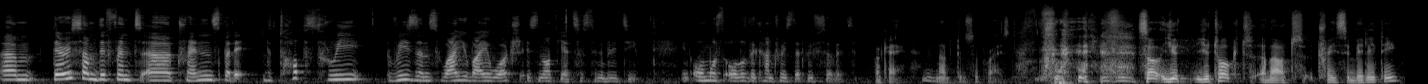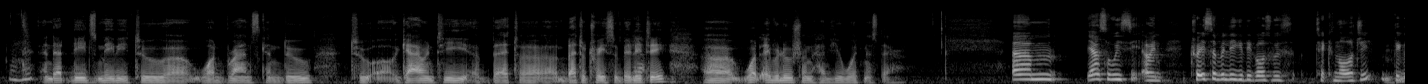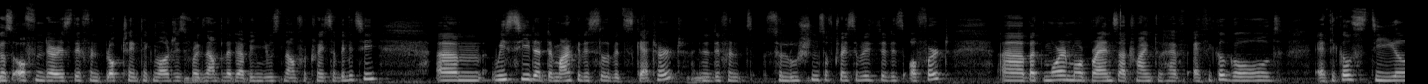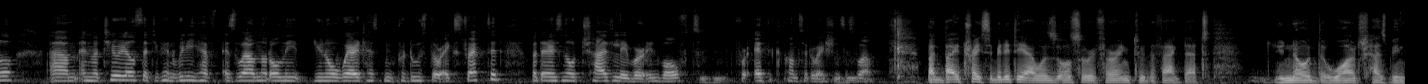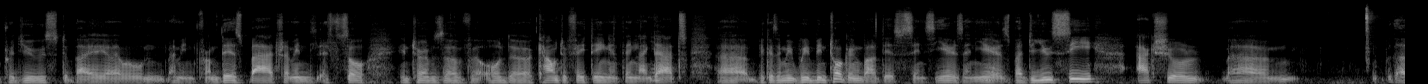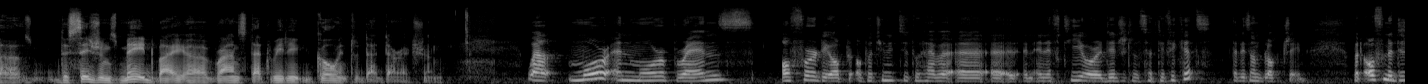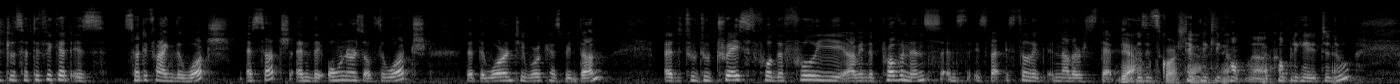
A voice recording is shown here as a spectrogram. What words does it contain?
Um, there is some different uh, trends, but it, the top three reasons why you buy a watch is not yet sustainability in almost all of the countries that we've surveyed. Okay, mm not too surprised. so you, you talked about traceability, mm -hmm. and that leads maybe to uh, what brands can do to uh, guarantee a better, better traceability. Yeah. Uh, what evolution have you witnessed there? Um, yeah, so we see, I mean, traceability goes with technology mm -hmm. because often there is different blockchain technologies, for example, that are being used now for traceability. Um, we see that the market is still a bit scattered in the different solutions of traceability that is offered, uh, but more and more brands are trying to have ethical gold, ethical steel, um, and materials that you can really have as well. Not only you know where it has been produced or extracted, but there is no child labor involved mm -hmm. for ethical considerations as well. But by traceability, I was also referring to the fact that you know the watch has been produced by, uh, I mean, from this batch. I mean, so in terms of uh, all the counterfeiting and things like yeah. that, uh, because I mean, we've been talking about this since years and years. But do you see actual um, uh, decisions made by uh, brands that really go into that direction? Well, more and more brands offer the op opportunity to have a, a, an NFT or a digital certificate that is on blockchain. But often a digital certificate is certifying the watch as such and the owners of the watch that the warranty work has been done. Uh, to, to, trace for the fully, I mean, the provenance and is still another step yeah, because it's course, technically yeah, com uh, complicated to do.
